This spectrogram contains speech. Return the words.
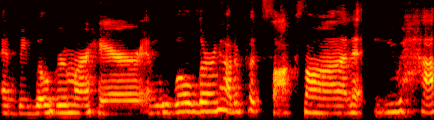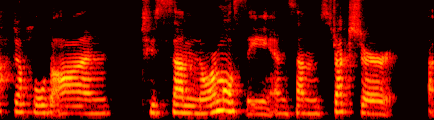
and we will groom our hair and we will learn how to put socks on. You have to hold on to some normalcy and some structure uh,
